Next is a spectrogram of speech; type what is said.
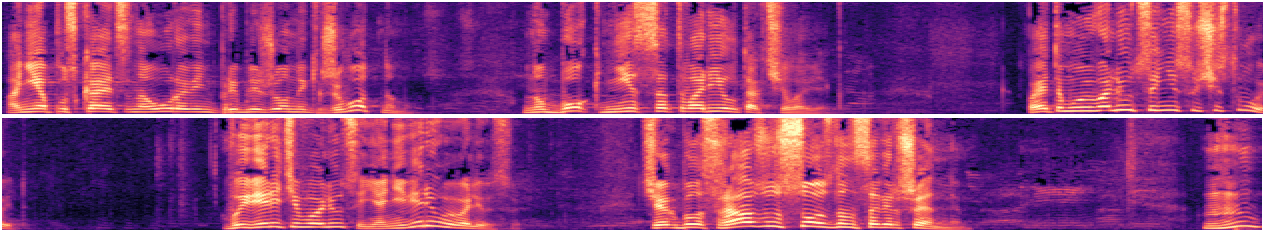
Они опускаются на уровень, приближенный к животному. Но Бог не сотворил так человека. Поэтому эволюции не существует. Вы верите в эволюцию? Я не верю в эволюцию. Человек был сразу создан совершенным. Угу.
